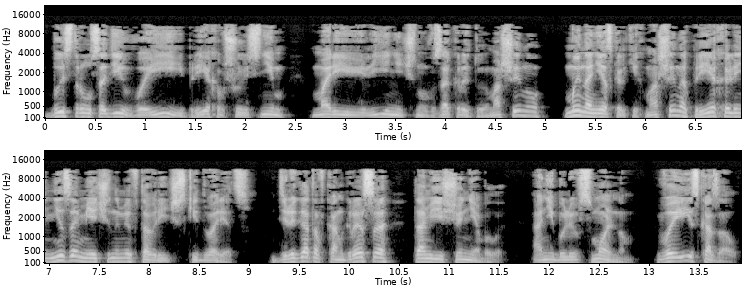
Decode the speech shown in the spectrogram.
Быстро усадив ВИ и приехавшую с ним Марию Ильиничну в закрытую машину, мы на нескольких машинах приехали незамеченными в Таврический дворец. Делегатов Конгресса там еще не было. Они были в Смольном. ВИ сказал,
